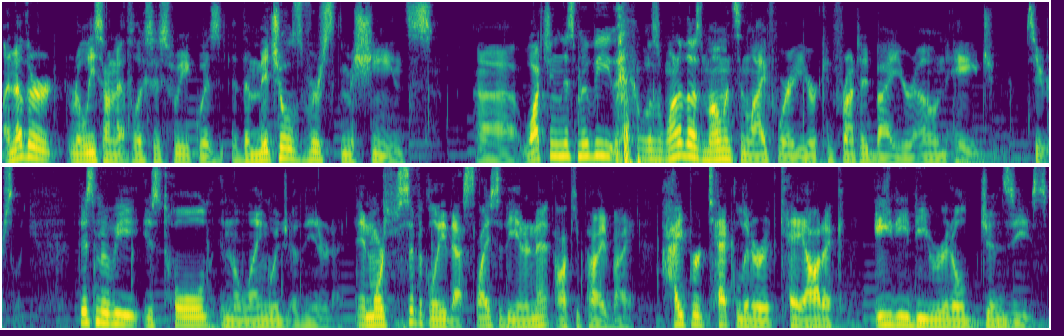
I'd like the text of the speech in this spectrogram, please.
Another release on Netflix this week was The Mitchells vs. the Machines, uh, watching this movie was one of those moments in life where you're confronted by your own age. Seriously. This movie is told in the language of the internet, and more specifically, that slice of the internet occupied by hyper tech literate, chaotic, ADD riddled Gen Zs.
